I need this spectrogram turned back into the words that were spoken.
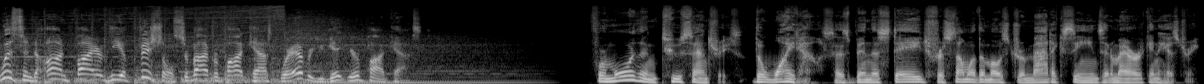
Listen to On Fire, the official Survivor podcast, wherever you get your podcast. For more than two centuries, the White House has been the stage for some of the most dramatic scenes in American history.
